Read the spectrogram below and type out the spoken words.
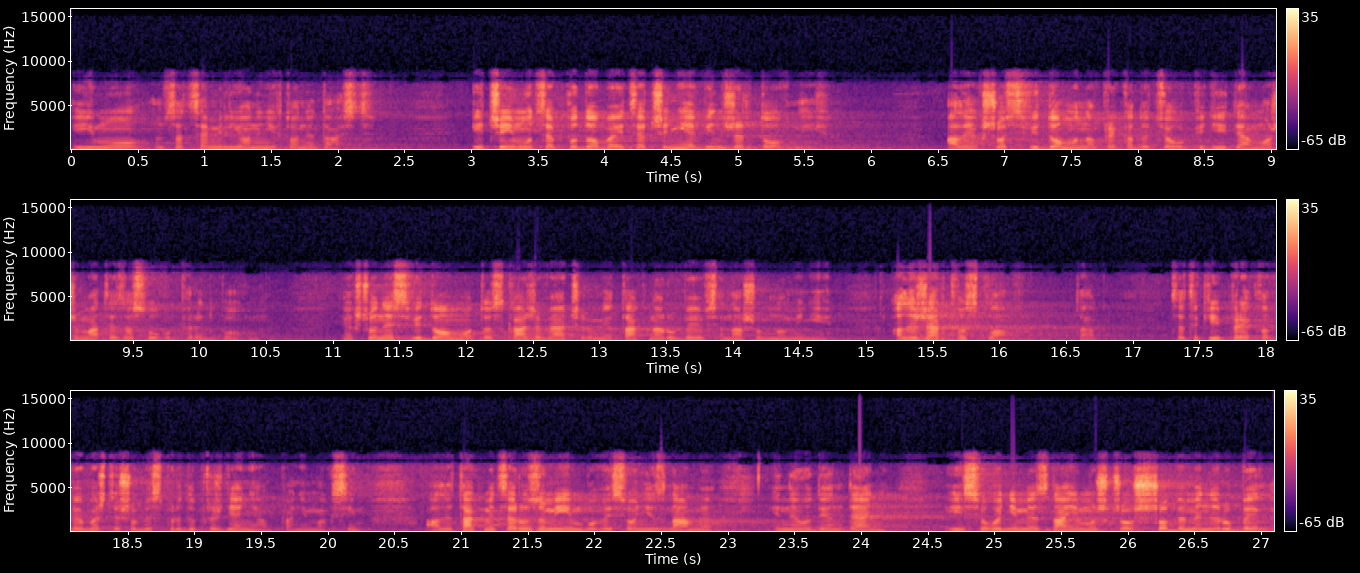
І йому за це мільйони ніхто не дасть. І чи йому це подобається чи ні, він жертовний. Але якщо свідомо, наприклад, до цього підійде, може мати заслугу перед Богом. Якщо не свідомо, то скаже вечором, я так наробився, на що воно мені. Але жертву склав. Так? Це такий приклад. Вибачте, що без предупреждення, пані Максим. Але так ми це розуміємо, бо ви сьогодні з нами і не один день. І сьогодні ми знаємо, що що би ми не робили,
